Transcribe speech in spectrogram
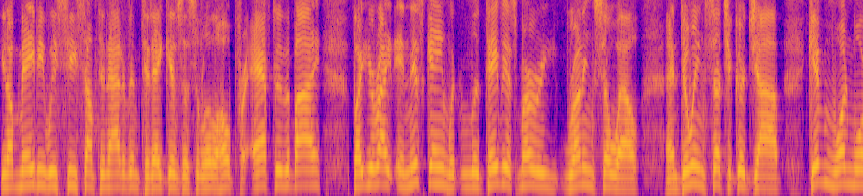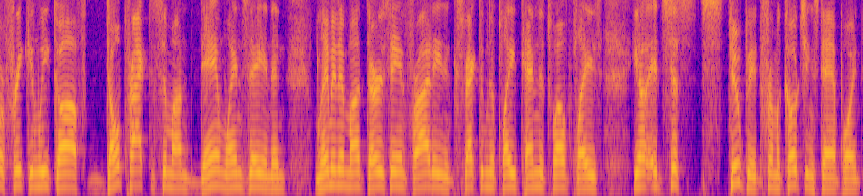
you know maybe we see something out of him today. Gives us a little hope for after the bye. But you're right. In this game with Latavius Murray running so well and doing such a good job, give him one more freaking week off. Don't practice him on damn Wednesday and then limit him on Thursday and Friday and expect him to play 10 to 12 plays. You know, it's just stupid from a coaching standpoint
